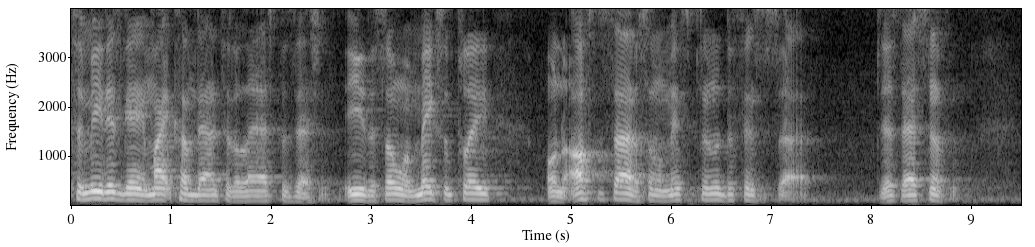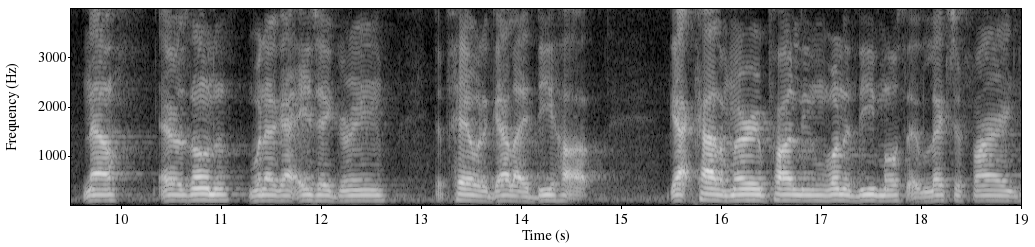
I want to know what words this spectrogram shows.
to me, this game might come down to the last possession. Either someone makes a play on the offensive side or play on the defensive side. Just that simple. Now, Arizona, when I got AJ Green, to pair with a guy like D Hop, got Kyler Murray, probably one of the most electrifying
